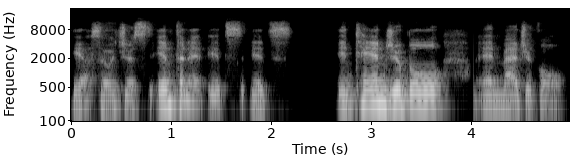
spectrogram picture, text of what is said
Yeah so it's just infinite. It's it's intangible and magical.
